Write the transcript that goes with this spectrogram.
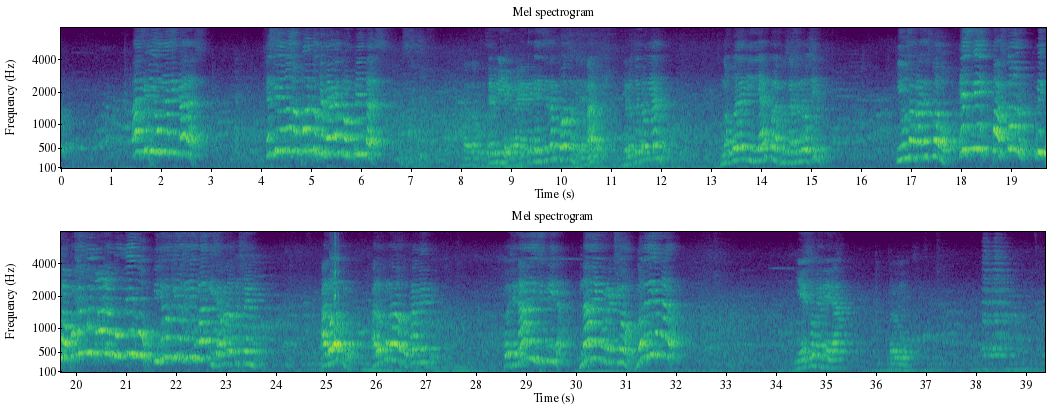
Ah, es que mi hijo me hace caras. Es que yo no soporto que me hagan trompitas. No, no, se ríe, pero hay gente que dice esas cosas, mis hermanos. Yo no estoy bromeando. No puede lidiar con la frustración de los hijos. Y usa frases como, es que, pastor, mi papá fue muy malo conmigo y yo no quiero ser igual. Y se van al otro extremo. Al otro, al otro lado totalmente. Entonces, nada de disciplina, nada de corrección, no le digan nada. Y eso genera problemas.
